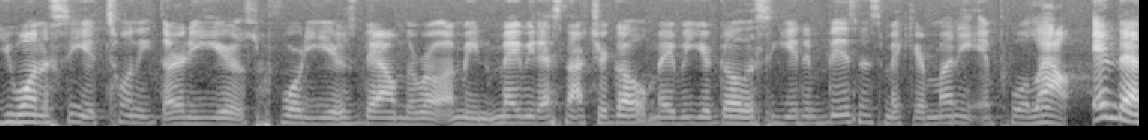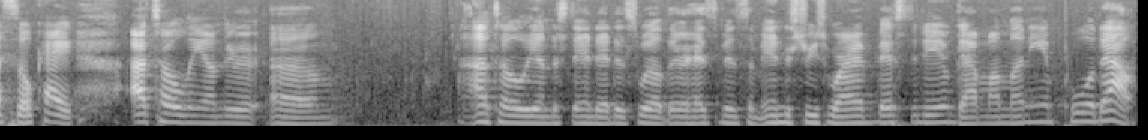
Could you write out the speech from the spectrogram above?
you want to see it 20 30 years 40 years down the road i mean maybe that's not your goal maybe your goal is to get in business make your money and pull out and that's okay i totally under um I totally understand that as well. There has been some industries where I invested in, got my money and pulled out.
